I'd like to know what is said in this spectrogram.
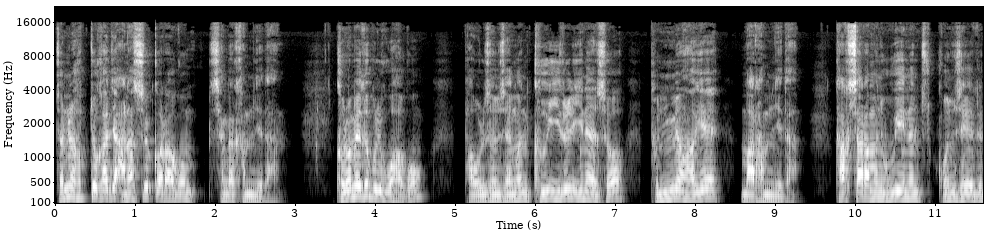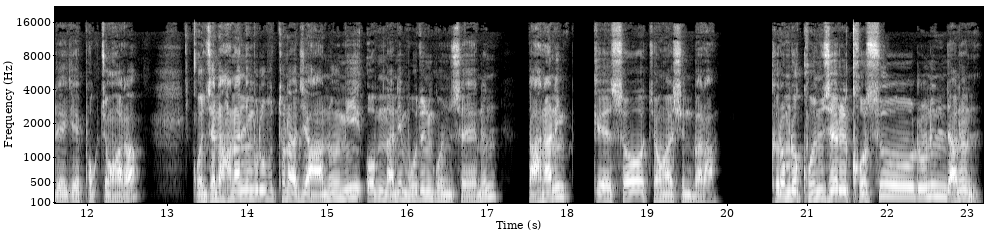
저는 흡족하지 않았을 거라고 생각합니다. 그럼에도 불구하고 바울 선생은 그 일을 인해서 분명하게 말합니다. 각 사람은 위에 있는 권세들에게 복종하라. 권세는 하나님으로부터 나지 않음이 없나니 모든 권세는 다 하나님께서 정하신 바라. 그러므로 권세를 거스르는 자는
